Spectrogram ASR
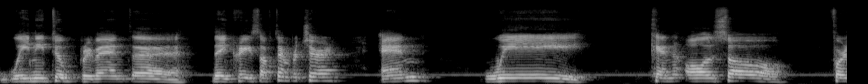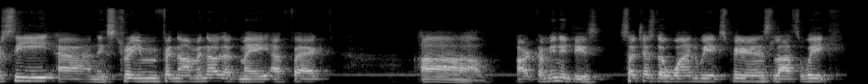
we need to prevent uh, the increase of temperature and we can also foresee an extreme phenomena that may affect uh, our communities such as the one we experienced last week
